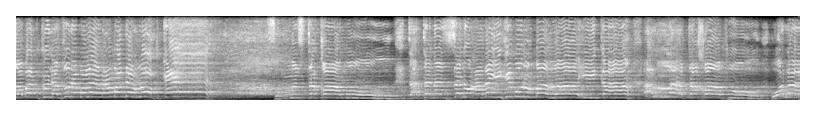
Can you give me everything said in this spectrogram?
জবান খুলে জোরে বলেন, আমাদের রব কে? সুম্মা ইসতাকামু তাতানাজ্জালু আলাইহিমুল মালাইকা। আল্লা তাখাফু ওয়া লা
